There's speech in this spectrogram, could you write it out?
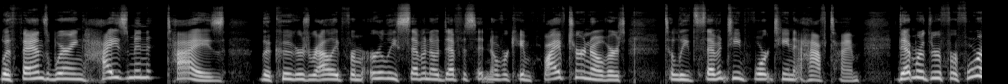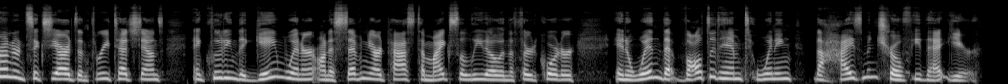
with fans wearing Heisman ties. The Cougars rallied from early 7 0 deficit and overcame five turnovers to lead 17 14 at halftime. Detmer threw for 406 yards and three touchdowns, including the game winner on a seven yard pass to Mike Solito in the third quarter, in a win that vaulted him to winning the Heisman Trophy that year.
